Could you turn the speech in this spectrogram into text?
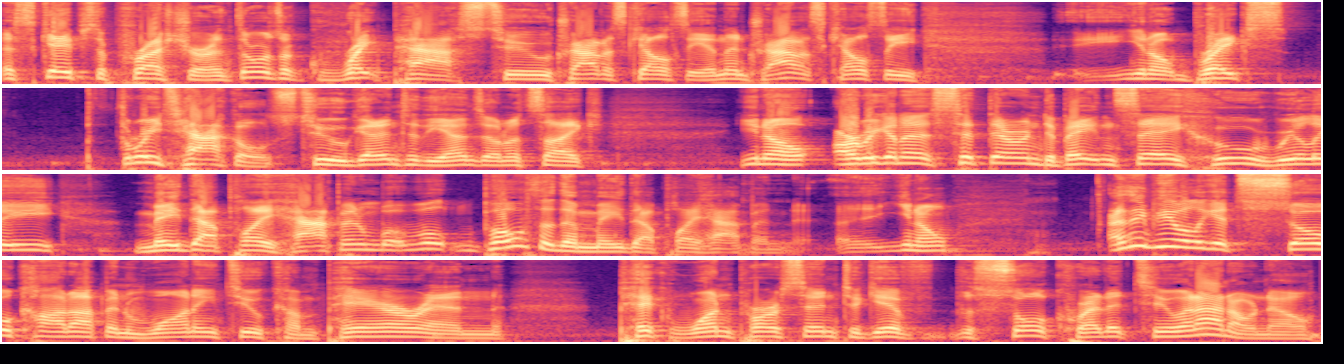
escapes the pressure and throws a great pass to Travis Kelce, and then Travis Kelce, you know, breaks three tackles to get into the end zone. It's like, you know, are we going to sit there and debate and say who really made that play happen? Well, well both of them made that play happen. Uh, you know, I think people get so caught up in wanting to compare and pick one person to give the sole credit to, and I don't know.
